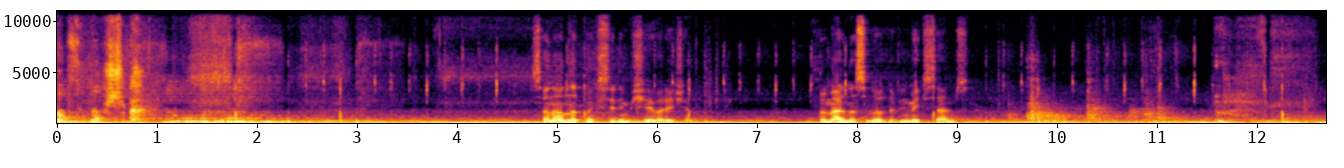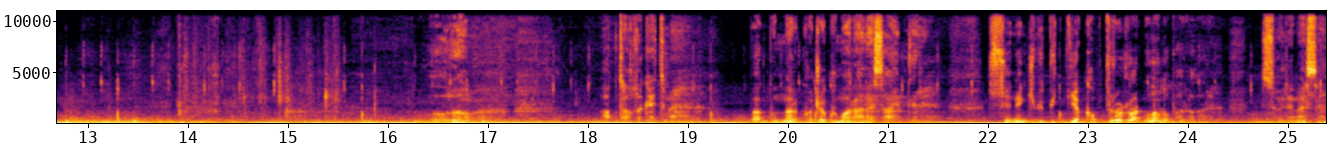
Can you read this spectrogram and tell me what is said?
Al sana ışık. Sana anlatmak istediğim bir şey var Eyşan. Ömer nasıl öldü bilmek ister misin? Oğlum, aptallık etme. Bak bunlar koca kumarhane sahipleri. Senin gibi bitliye kaptırırlar mı lan o paraları? Söylemezsen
